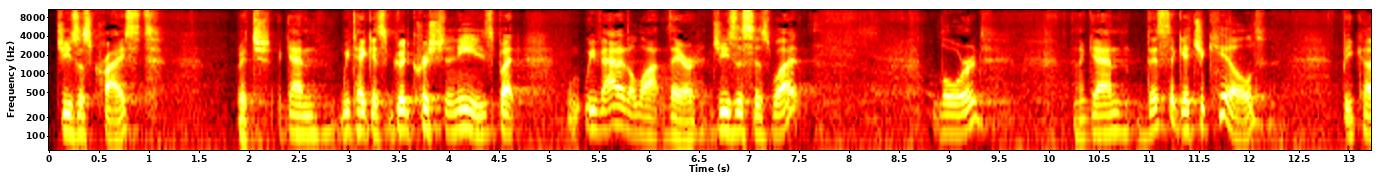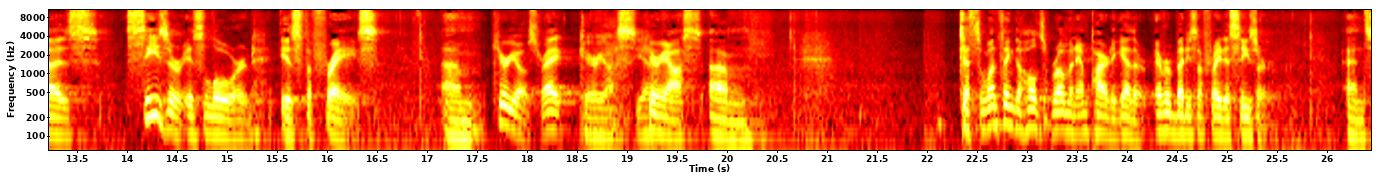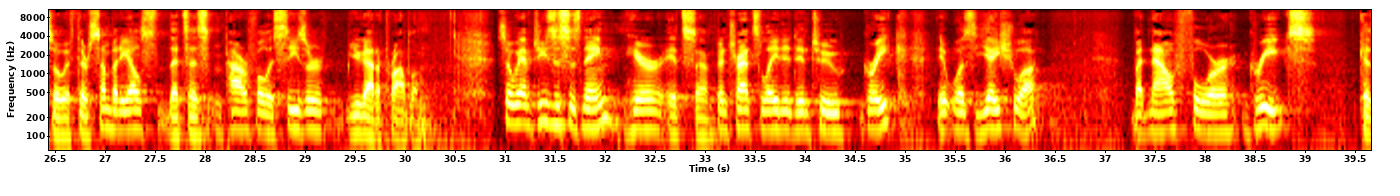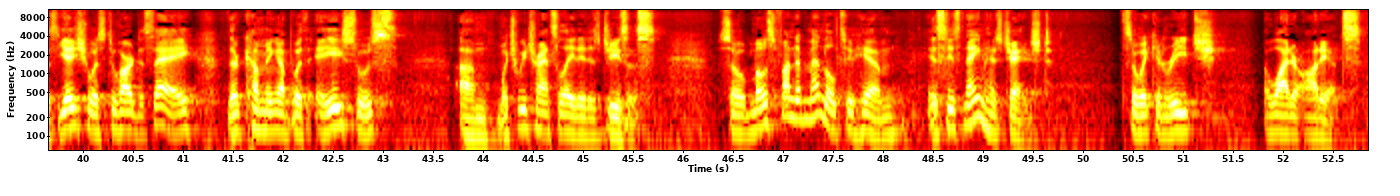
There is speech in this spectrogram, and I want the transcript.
Jesus Christ, which again, we take as good Christianese, but we've added a lot there. Jesus is what? Lord. And again, this will get you killed because Caesar is Lord, is the phrase. Um, Kyrios, right? Kyrios, yeah. Kyrios. Um, that's the one thing that holds the Roman Empire together. Everybody's afraid of Caesar. And so if there's somebody else that's as powerful as Caesar, you got a problem. So we have Jesus' name here. It's uh, been translated into Greek. It was Yeshua. But now for Greeks, because Yeshua is too hard to say, they're coming up with Jesus, um, which we translated as Jesus. So most fundamental to him is his name has changed so it can reach a wider audience.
